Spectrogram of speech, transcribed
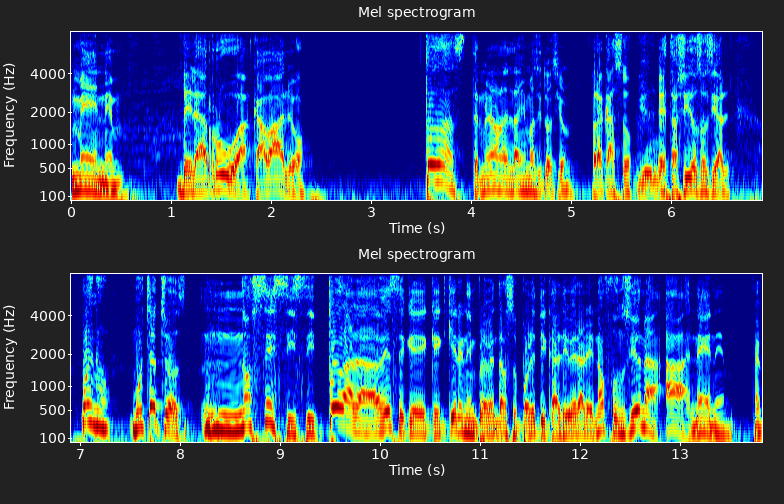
Menem, De la Rúa, Caballo, toda todas terminaron en la misma situación. Fracaso. Bien. Estallido social. Bueno, muchachos, mm, no sé si, si todas las veces que, que quieren implementar sus políticas liberales no funciona. Ah, nene, me-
